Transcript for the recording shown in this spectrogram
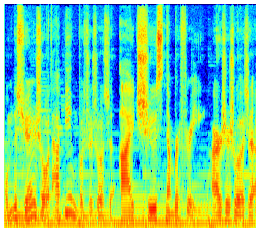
我们的选手他并不是说是 I choose number three，而是说的是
